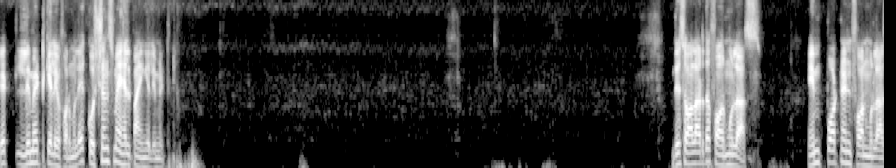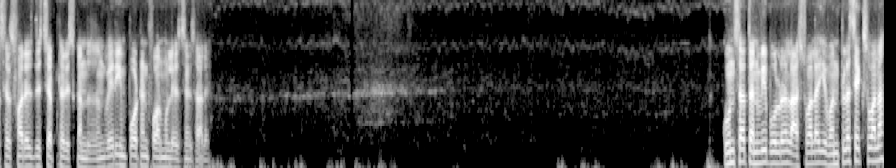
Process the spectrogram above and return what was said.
ये लिमिट के लिए फॉर्मूले क्वेश्चन में हेल्प आएँगे लिमिट के। This all are the formulas important formulas as far as this chapter is concerned very important formulas सारे। कौन सा तन्वी बोल रहे है? लास्ट वाला, ये वन प्लस एक्स वाला?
